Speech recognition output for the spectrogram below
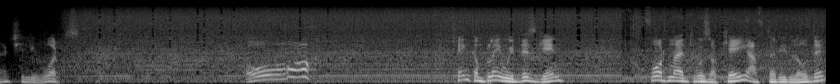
Actually works. Oh! Can't complain with this game. Fortnite was okay after it loaded.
